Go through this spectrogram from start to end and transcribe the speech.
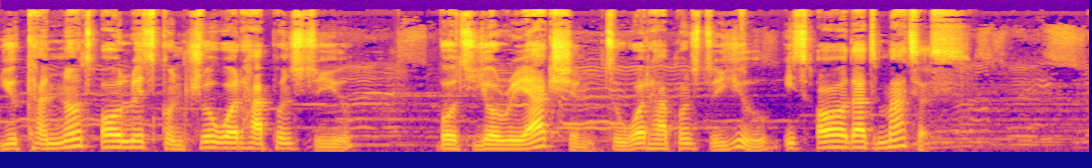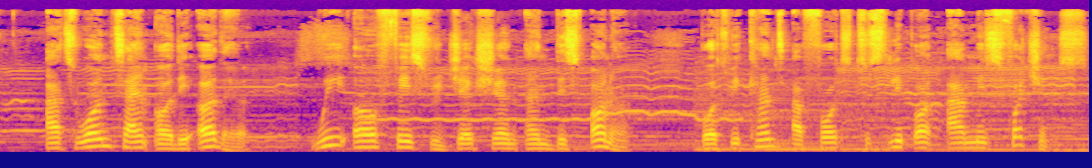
You cannot always control what happens to you, but your reaction to what happens to you is all that matters. At one time or the other, we all face rejection and dishonor but we can't afford to sleep on our misfortunes.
